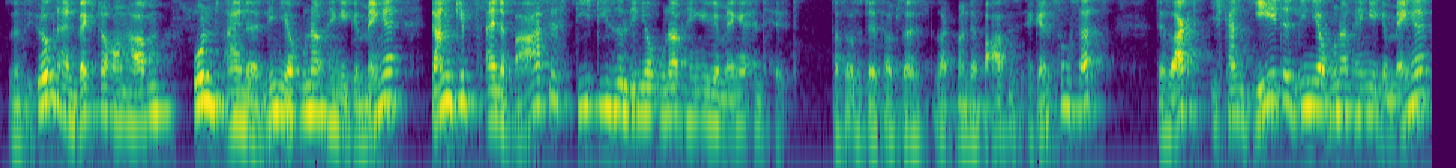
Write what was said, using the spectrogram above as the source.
also wenn Sie irgendeinen Vektorraum haben und eine linear unabhängige Menge, dann gibt es eine Basis, die diese linear unabhängige Menge enthält. Das also deshalb sagt man der Basisergänzungssatz. Der sagt, ich kann jede linear unabhängige Menge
